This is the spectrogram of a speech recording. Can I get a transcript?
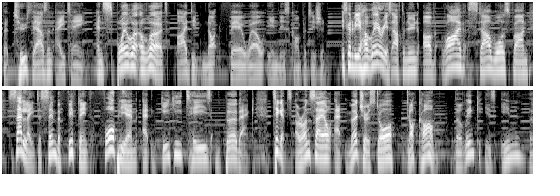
for 2018. And spoiler alert, I did not fare well in this competition. It's going to be a hilarious afternoon of live Star Wars fun, Saturday, December 15th, 4 p.m. at Geeky Teas Burbank. Tickets are on sale at merchostore.com. The link is in the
